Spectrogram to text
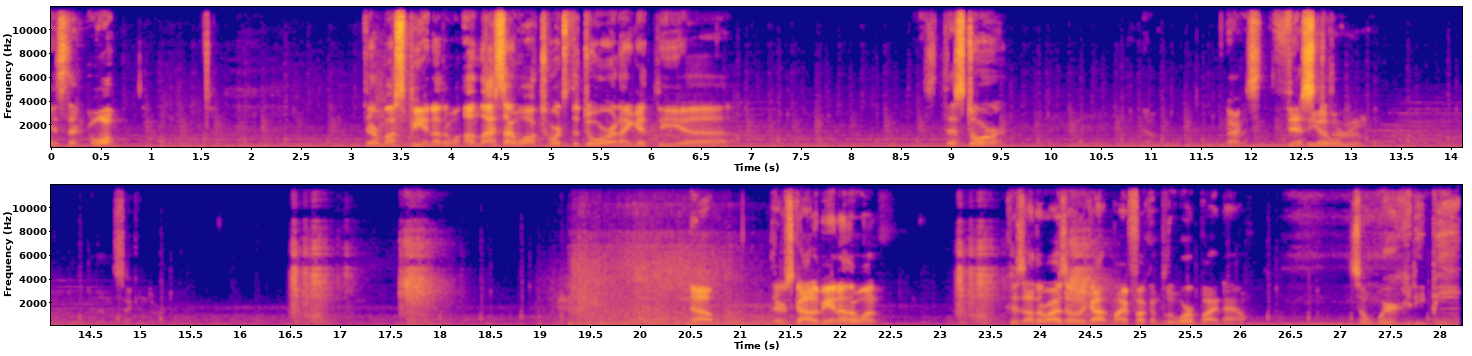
Is there... Oh! There must be another one. Unless I walk towards the door and I get the, uh... Is this door? No. Back It was this the door. other room. And then the second door. No. There's gotta be another one. Because otherwise I would have gotten my fucking blue orb by now. So where could he be?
